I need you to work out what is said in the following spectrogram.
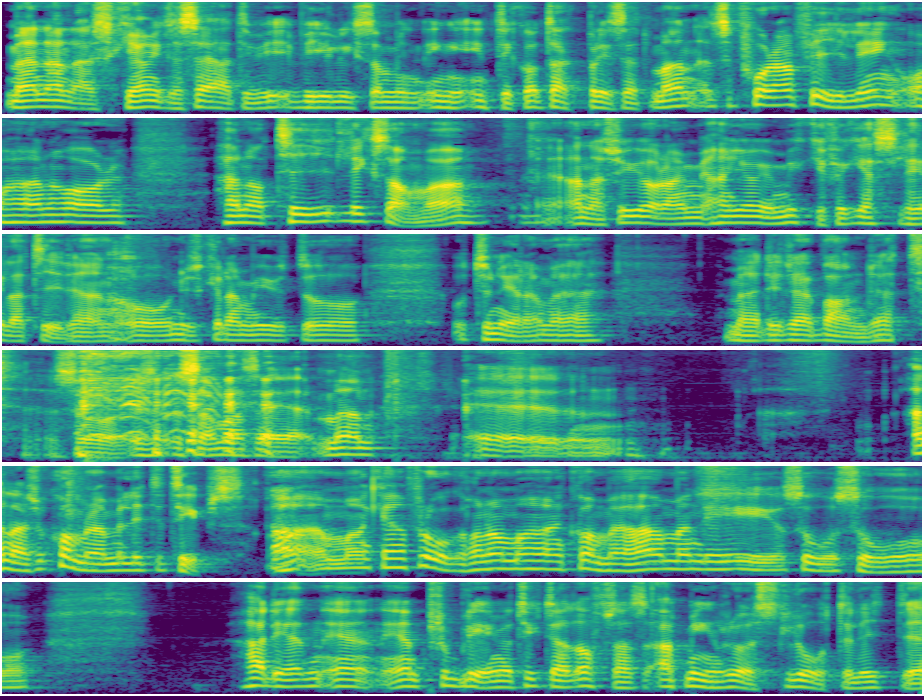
men annars kan jag inte säga att vi, vi är liksom in, in, inte i kontakt på det sättet. Men så får han feeling och han har, han har tid liksom va. Eh, Annars så gör han, han gör ju mycket för Gessle hela tiden. Och nu ska de ju ut och, och turnera med, med det där bandet. Så, som man säger. Men eh, Annars så kommer han med lite tips. Ja, man kan fråga honom om han kommer. Ja, men det är så och så. Och hade en, en, en problem. Jag tyckte att oftast att min röst låter lite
